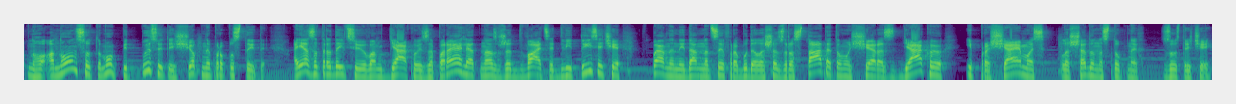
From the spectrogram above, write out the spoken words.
наступного анонсу, тому підписуйтесь, щоб не пропустити. А я за традицією вам дякую за перегляд. Нас вже 22 тисячі. Впевнений, дана цифра буде лише зростати, тому ще раз дякую і прощаємось лише до наступних зустрічей.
